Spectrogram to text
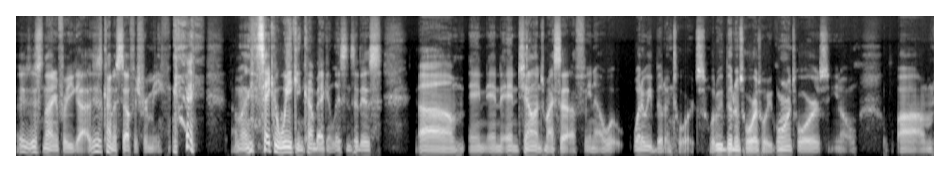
This is not even for you guys. This is kind of selfish for me. I'm gonna take a week and come back and listen to this um and and and challenge myself you know what, what are we building towards what are we building towards what are we going towards you know um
